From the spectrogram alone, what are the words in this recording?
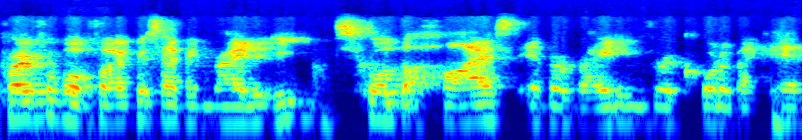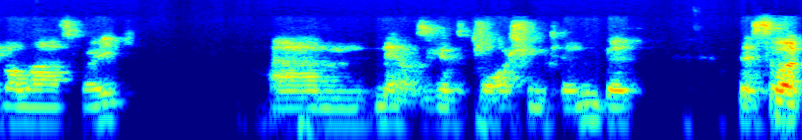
Pro Football Focus have been rated. He scored the highest ever rating for a quarterback ever last week. Um, now it was against Washington, but they're still a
